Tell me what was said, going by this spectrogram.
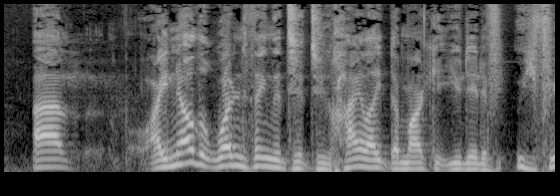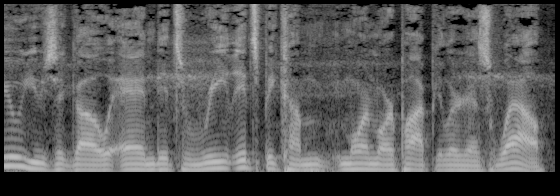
I know that one thing that to, to highlight the market you did a few years ago, and it's re- it's become more and more popular as well.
